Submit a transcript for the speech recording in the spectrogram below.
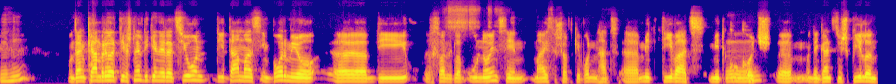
Mhm. Und dann kam relativ schnell die Generation, die damals in Bormio äh, die, was war das, glaube U19-Meisterschaft gewonnen hat, äh, mit Divac, mit Mhm. Kukoc äh, und den ganzen Spielern.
